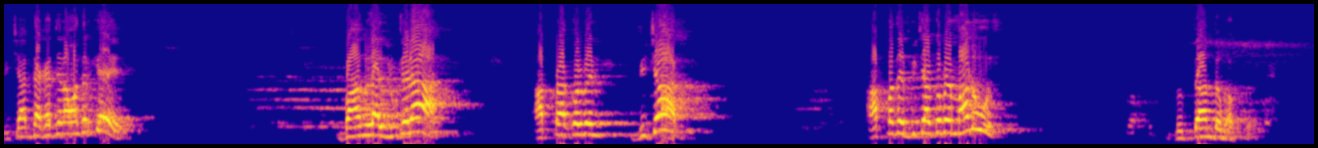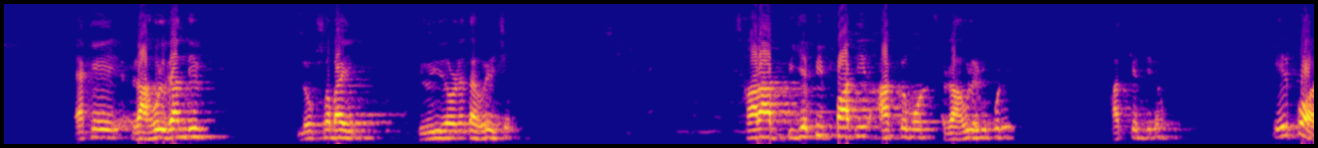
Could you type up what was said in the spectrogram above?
বিচার দেখাচ্ছেন আমাদেরকে? বাংলা লুটেরা, আপনারা করবেন বিচার। আপনাদের বিচার করবে মানুষ। দুর্দান্ত বক্তব্য একে রাহুল গান্ধী লোকসভায় বিরোধী দল নেতা হয়েছে। সারা বিজেপি পার্টির আক্রমণ রাহুলের উপরে। আজকের দিনেও। এরপর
